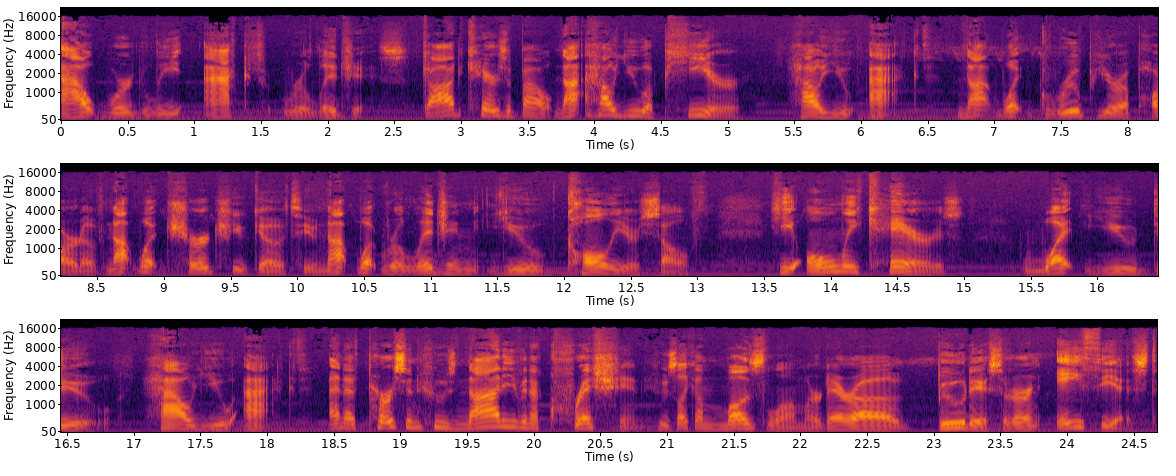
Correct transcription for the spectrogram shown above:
outwardly act religious. God cares about not how you appear, how you act not what group you're a part of, not what church you go to, not what religion you call yourself. He only cares what you do, how you act. And a person who's not even a Christian, who's like a Muslim or they're a Buddhist or they're an atheist,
